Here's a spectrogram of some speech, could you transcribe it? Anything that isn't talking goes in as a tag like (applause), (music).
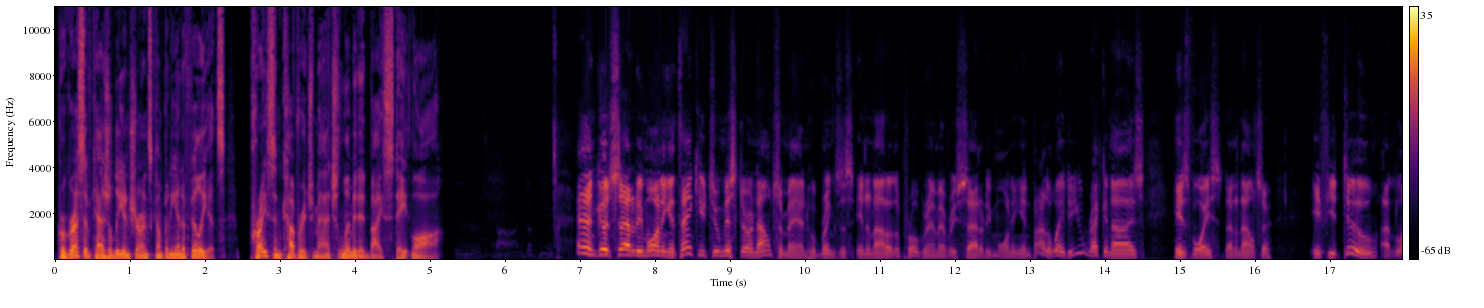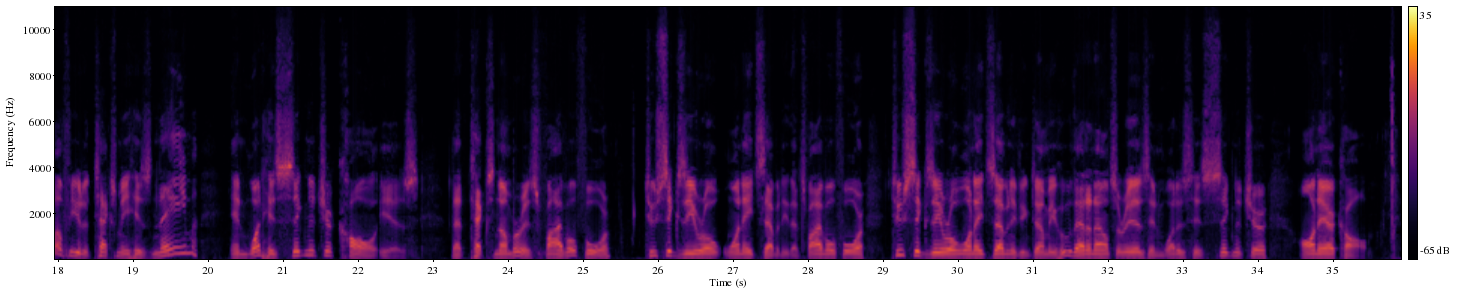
Progressive Casualty Insurance Company and Affiliates. Price and coverage match limited by state law. And good Saturday morning, and thank you to Mr. Announcer Man who brings us in and out of the program every Saturday morning. And by the way, do you recognize his voice, that announcer? If you do, I'd love for you to text me his name and what his signature call is. That text number is 504 260 1870. That's 504 260 1870. If you can tell me who that announcer is and what is his signature on air call.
